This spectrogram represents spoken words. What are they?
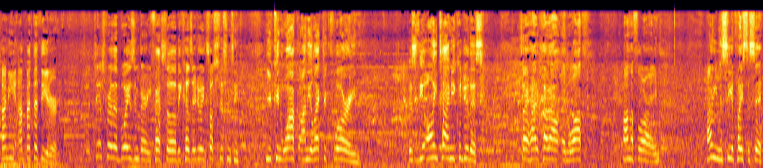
bunny up at the theater. So just for the Boysenberry Festival, because they're doing social distancing, you can walk on the electric flooring. This is the only time you can do this. So I had to come out and walk on the flooring. I don't even see a place to sit.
